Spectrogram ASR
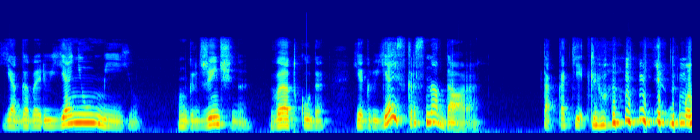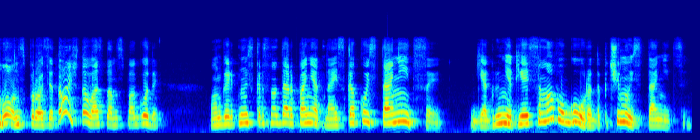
Я говорю, я не умею. Он говорит, женщина, вы откуда? Я говорю, я из Краснодара. Так кокетливо. Я думала, он спросит, ой, что у вас там с погодой? Он говорит, ну из Краснодара понятно, а из какой станицы? Я говорю, нет, я из самого города. Почему из станицы?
